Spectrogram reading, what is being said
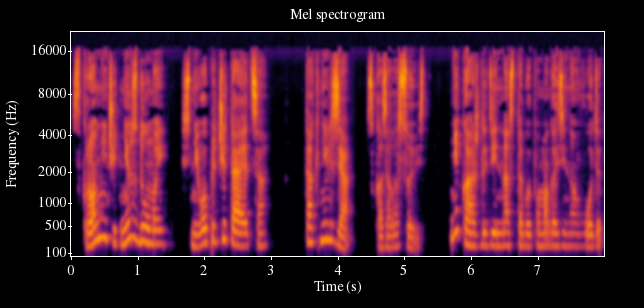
«Скромничать не вздумай, с него причитается». «Так нельзя», — сказала совесть. «Не каждый день нас с тобой по магазинам водят»,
